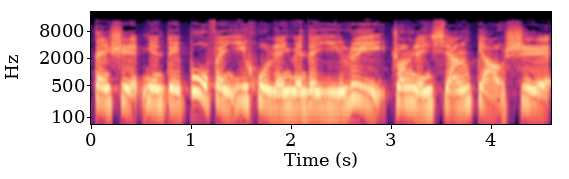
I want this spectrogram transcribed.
但是面对部分医护人员的疑虑，庄仁祥表示，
